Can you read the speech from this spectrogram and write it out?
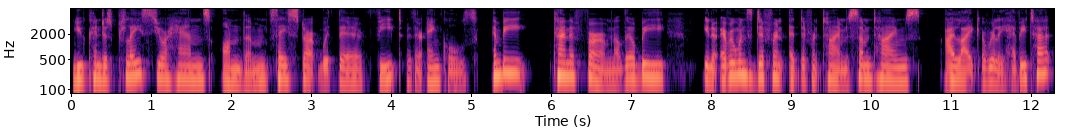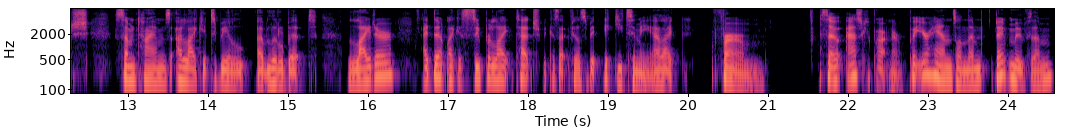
You can just place your hands on them, say, start with their feet or their ankles, and be kind of firm. Now, there'll be, you know, everyone's different at different times. Sometimes I like a really heavy touch. Sometimes I like it to be a, a, little bit lighter. I don't like a super light touch because that feels a bit icky to me. I like firm. So ask your partner, put your hands on them, don't move them.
